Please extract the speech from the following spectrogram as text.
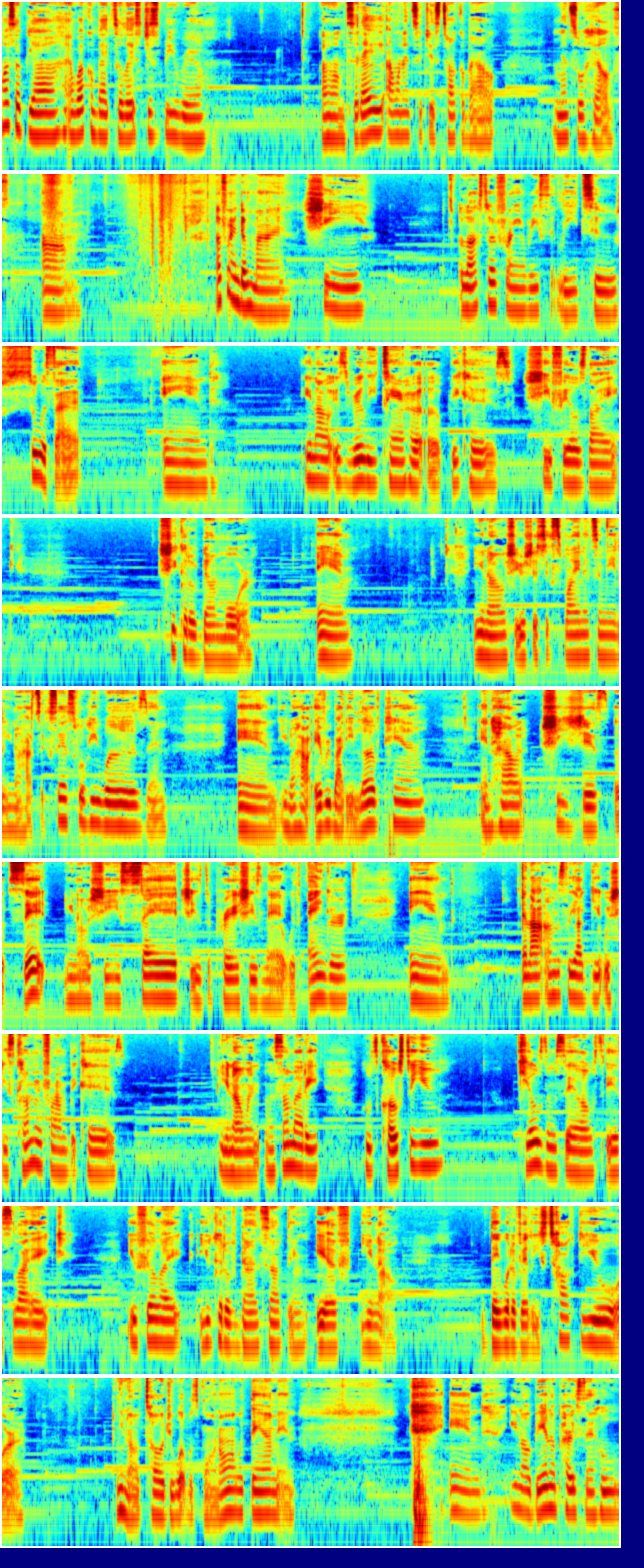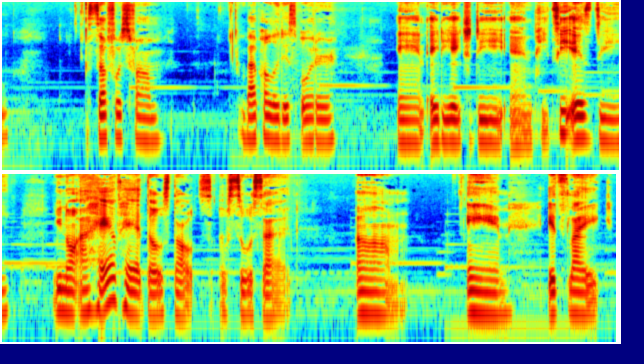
What's up, y'all? And welcome back to Let's Just Be Real. Um, today, I wanted to just talk about mental health. Um, a friend of mine, she lost her friend recently to suicide, and you know, it's really tearing her up because she feels like she could have done more, and you know she was just explaining to me you know how successful he was and and you know how everybody loved him and how she's just upset. You know she's sad she's depressed she's mad with anger. And and I honestly I get where she's coming from because you know when when somebody who's close to you kills themselves it's like you feel like you could have done something if, you know, they would have at least talked to you or, you know, told you what was going on with them and and you know, being a person who suffers from bipolar disorder and ADHD and PTSD, you know, I have had those thoughts of suicide. Um and it's like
